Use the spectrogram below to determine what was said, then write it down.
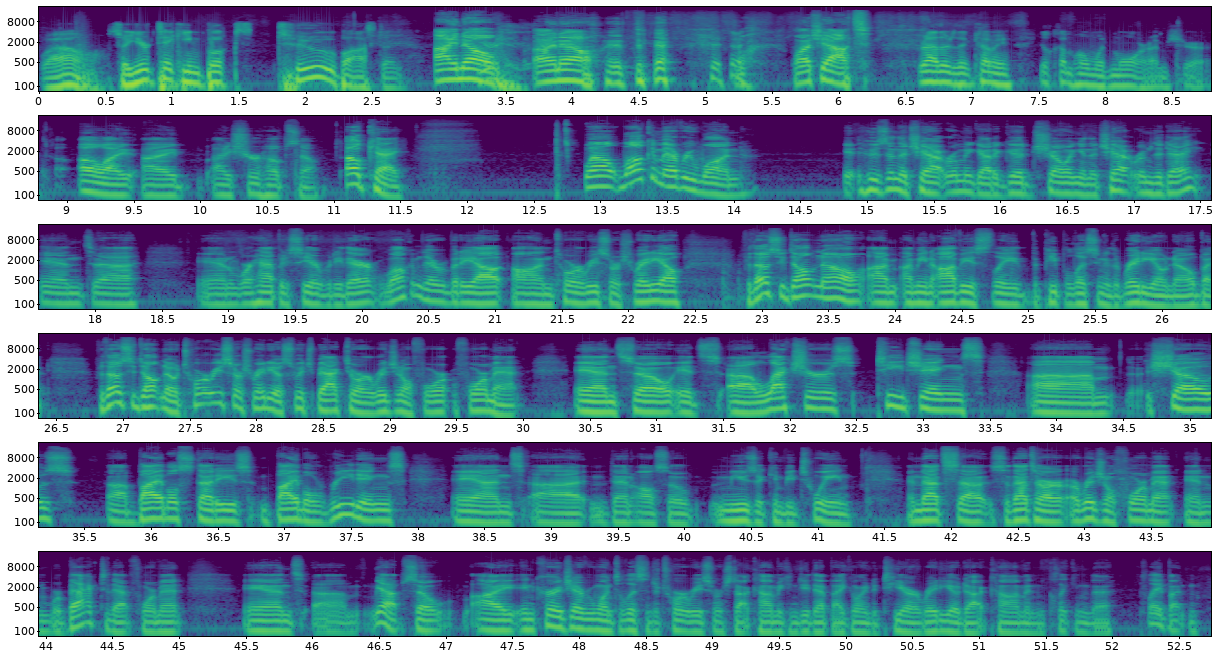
Wow. So you're taking books to Boston I know, I know. Watch out. rather than coming. You'll come home with more, I'm sure. Oh, I, I, I sure hope so. Okay. Well, welcome everyone who's in the chat room. We got a good showing in the chat room today, and uh, and we're happy to see everybody there. Welcome to everybody out on Torah Resource Radio. For those who don't know, I'm, I mean, obviously the people listening to the radio know, but for those who don't know, Torah Resource Radio switched back to our original for, format, and so it's uh, lectures, teachings, um, shows, uh, Bible studies, Bible readings, and uh, then also music in between. And that's uh, so that's our original format, and we're back to that format. And um, yeah, so I encourage everyone to listen to TorahResource.com. You can do that by going to trradio.com and clicking the play button.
